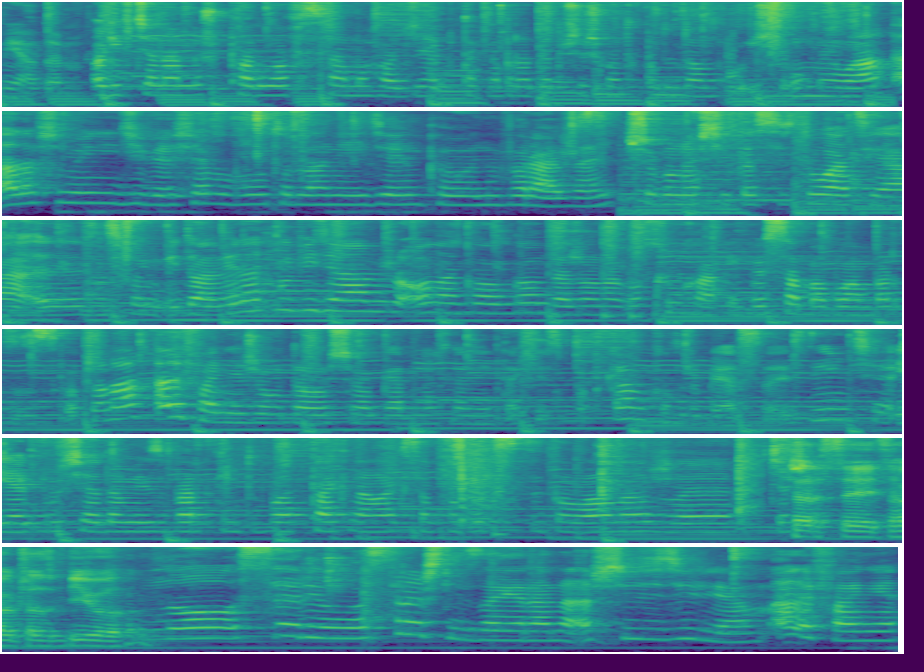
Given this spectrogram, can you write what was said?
miodem. Oliwcia nam już padła w samochodzie, tak naprawdę przyszła tylko do domku i się umyła, ale w sumie nie dziwię się, bo był to dla niej dzień pełen wrażeń. W szczególności ta sytuacja y, ze swoim idolem. Ja nawet nie wiedziałam, że ona go ogląda, że ona go słucha. Jakby sama byłam bardzo zaskoczona, ale fajnie, że udało się ogarnąć dla niej takie spotkanko, zrobiła sobie zdjęcie i jak wróciła do mnie z Bartkiem, to była tak na maksa podekscytowana, że Serce jej cały czas biło. no serio, była strasznie zajarana, aż się zdziwiłam, ale fajnie.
